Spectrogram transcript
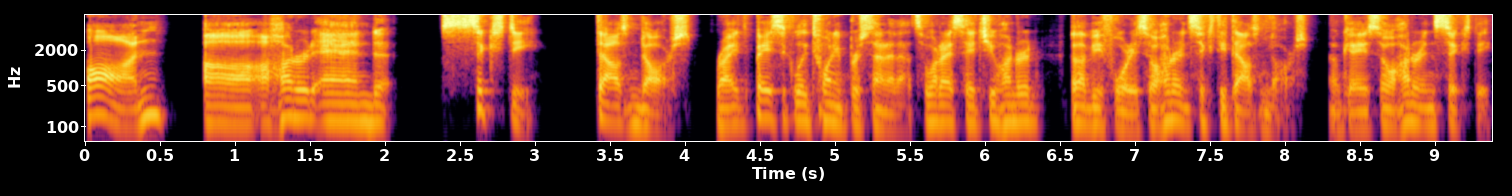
on uh, $160 thousand dollars, right? Basically 20% of that. So what I say, 200, that'd be 40. So $160,000. Okay. So 160.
